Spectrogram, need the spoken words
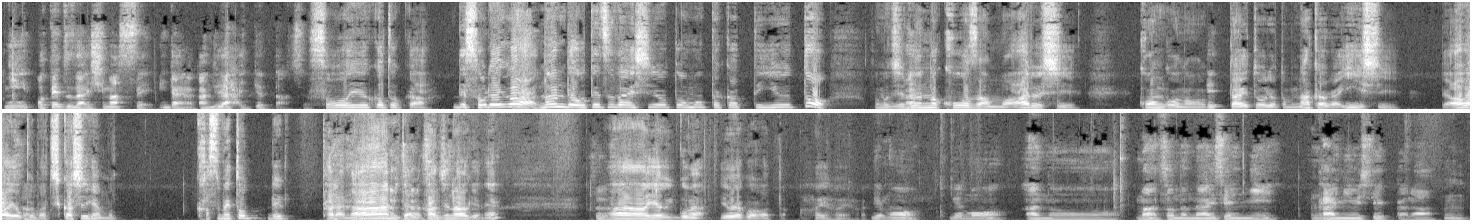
にお手伝いしますせ、みたいな感じで入ってったんですよ。そういうことか。で、それが、なんでお手伝いしようと思ったかっていうと、その自分の鉱山もあるし、今後のえ？大統領とも仲がいいし、であわよくば地下資源もかすめ取れたらなーみたいな感じなわけね。ああ、いや、ごめん。ようやくわかった。はいはいはい。でも、でも、あのーまあ、そんな内戦に介入していくから、うん。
